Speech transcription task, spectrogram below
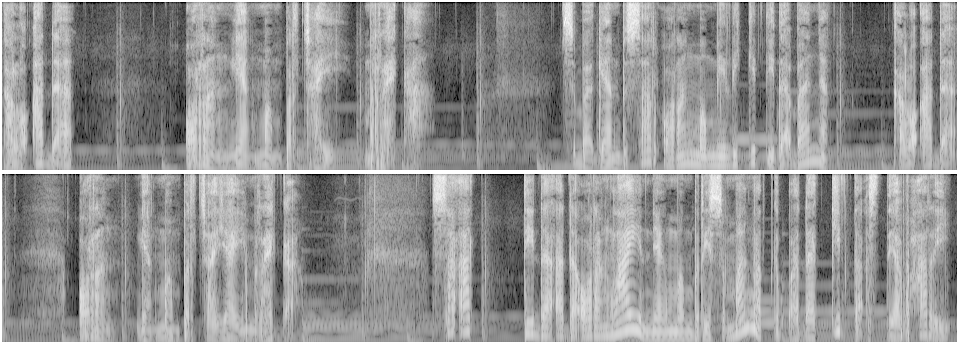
Kalau ada, orang yang mempercayai mereka. Sebagian besar orang memiliki tidak banyak, kalau ada orang yang mempercayai mereka. Saat tidak ada orang lain yang memberi semangat kepada kita setiap hari,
